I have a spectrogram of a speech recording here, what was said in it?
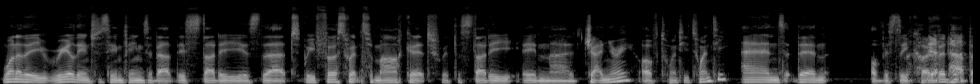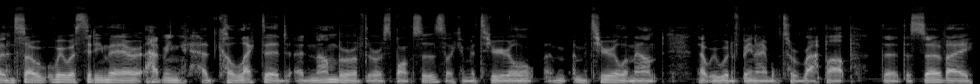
One of the really interesting things about this study is that we first went to market with the study in uh, January of 2020, and then obviously COVID happened. So we were sitting there having had collected a number of the responses, like a material a, material amount that we would have been able to wrap up the the survey.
